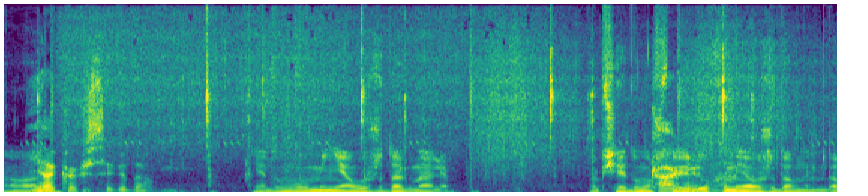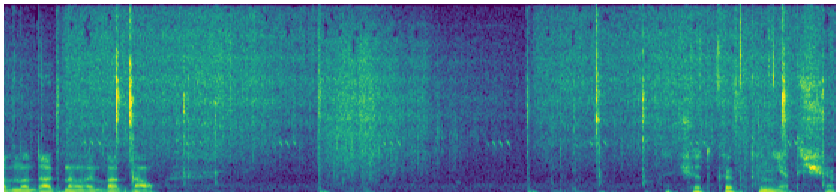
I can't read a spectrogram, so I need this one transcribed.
ну. Я как всегда. Я думал, вы меня уже догнали. Вообще, я думал, что Как Илюха это? меня уже давным-давно догнал и обогнал. А что-то как-то нет еще.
